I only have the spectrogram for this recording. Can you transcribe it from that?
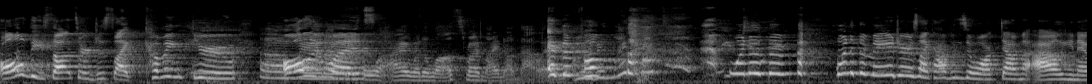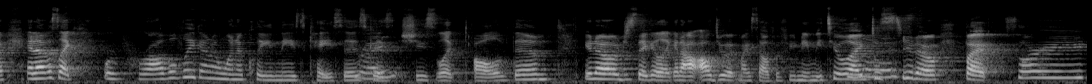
all of these thoughts are just like coming through Oh, all man, at I once. I would have lost my mind on that one. And the I would've pump, been like, one of the one of the managers like happens to walk down the aisle, you know, and I was like, we're probably gonna want to clean these cases because Right. she's licked all of them, you know. I'm just thinking like, and I'll, I'll do it myself if you need me to, like, just you know. But sorry,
